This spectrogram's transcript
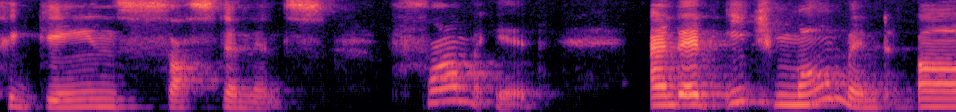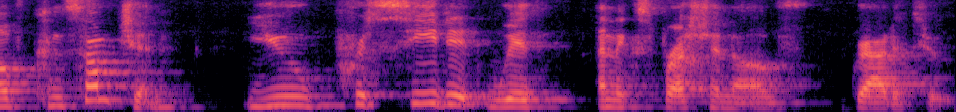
to gain sustenance from it? And at each moment of consumption, you precede it with an expression of gratitude.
